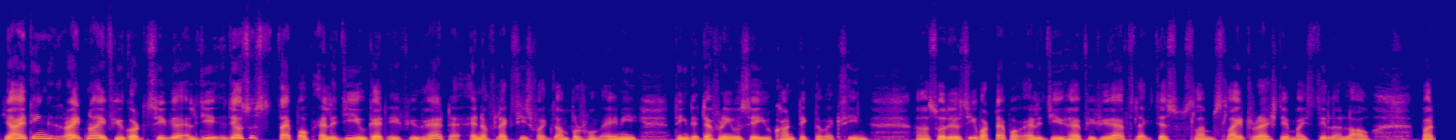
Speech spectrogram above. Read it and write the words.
Yeah, I think right now if you got severe allergy, there's also type of allergy you get if you had anaphylaxis, for example, from anything. They definitely will say you can't take the vaccine. Uh, so they'll see what type of allergy you have. If you have like just some slight rash, they might still allow. But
